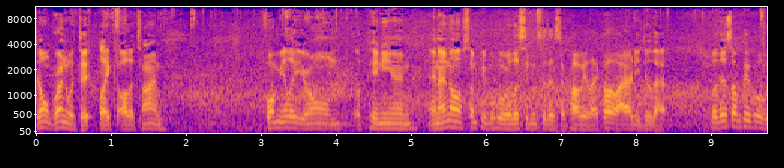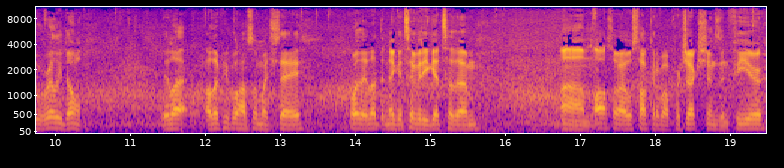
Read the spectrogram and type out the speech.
don't run with it like all the time. Formulate your own opinion. And I know some people who are listening to this are probably like, oh, I already do that. But there's some people who really don't. They let other people have so much say, or they let the negativity get to them um, also, I was talking about projections and fear.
